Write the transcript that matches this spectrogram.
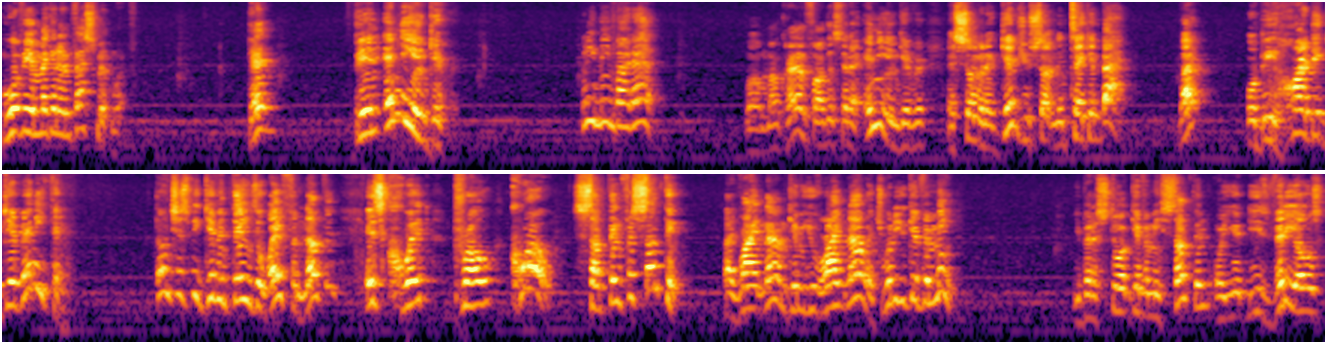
Whoever you're making an investment with. Then, be an Indian giver. What do you mean by that? Well, my grandfather said an Indian giver is someone that gives you something and take it back. Right? Or be hard to give anything. Don't just be giving things away for nothing. It's quid pro quo. Something for something. Like right now, I'm giving you right knowledge. What are you giving me? You better start giving me something or you, these videos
